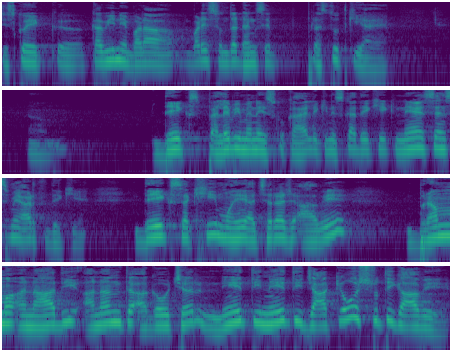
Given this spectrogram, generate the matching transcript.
जिसको एक कवि ने बड़ा, बड़े सुंदर ढंग से प्रस्तुत किया है। देख, पहले भी मैंने इसको कहा है, लेकिन इसका देखिए, एक नए सेंस में अर्थ देखिए। देख सखी मोहे अचरज आवे ब्रह्म अनादि अनंत अगोचर नेति नेति जाके वो श्रुति गावे।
